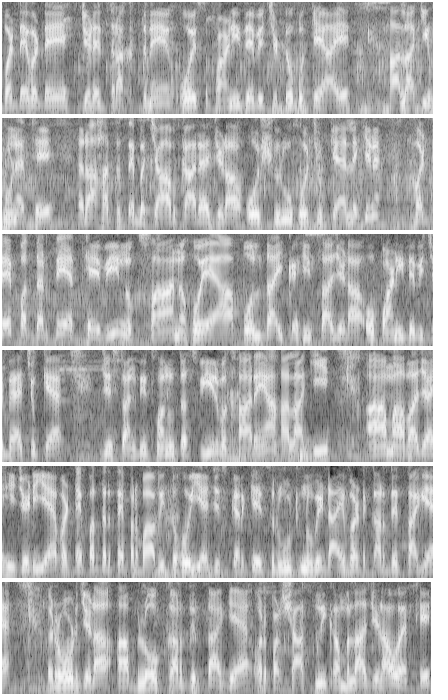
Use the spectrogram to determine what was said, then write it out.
ਵੱਡੇ ਵੱਡੇ ਜਿਹੜੇ ਦਰਖਤ ਨੇ, ਉਹ ਇਸ ਪਾਣੀ ਦੇ ਵਿੱਚ ਡੁੱਬ ਕੇ ਆਏ। ਹਾਲਾਂਕਿ ਹੁਣ ਇੱਥੇ ਰਾਹਤ ਤੇ ਬਚਾਵ ਕਾਰਜ ਜਿਹੜਾ ਉਹ ਸ਼ੁਰੂ ਹੋ ਚੁੱਕਿਆ ਹੈ। ਲੇਕਿਨ ਵੱਡੇ ਪੱਧਰ ਤੇ ਇੱਥੇ ਵੀ ਨੁਕਸਾਨ ਹੋਇਆ ਆ ਪੁਲ ਦਾ ਇੱਕ ਹਿੱਸਾ ਜਿਹੜਾ, ਉਹ ਪਾਣੀ ਦੇ ਵਿੱਚ ਬਹਿ ਚੁੱਕਿਆ ਜਿਸ ਢੰਗ ਦੀ ਤੁਹਾਨੂੰ ਤਸਵੀਰ ਵਿਖਾ ਰਹੇ ਹਾਂ। ਹਾਲਾਂਕਿ ਆਮ ਆਵਾਜਾਈ ਜਿਹੜੀ ਹੈ, ਵੱਡੇ ਪੱਧਰ ਤੇ ਪ੍ਰਭਾਵਿਤ ਹੋਈ ਹੈ, ਜਿਸ ਕਰਕੇ ਇਸ ਰੂਟ ਨੂੰ ਵੀ ਡਾਈਵਰਟ ਕਰ ਦਿੱਤਾ ਗਿਆ ਰੋਡ ਜਿਹੜਾ, ਆ ਬਲੌਕ ਕਰ ਦਿੱਤਾ ਗਿਆ ਔਰ ਪ੍ਰਸ਼ਾਸਨਿਕ ਅਮਲਾ ਜਿਹੜਾ, ਉਹ ਇੱਥੇ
